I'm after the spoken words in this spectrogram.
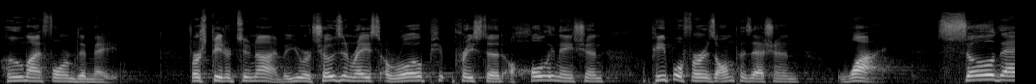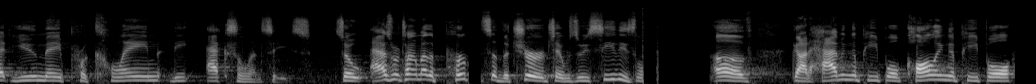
whom I formed and made. 1 Peter 2 9, but you are a chosen race, a royal priesthood, a holy nation, a people for his own possession. Why? So that you may proclaim the excellencies. So, as we're talking about the purpose of the church, as we see these of God having a people, calling a people,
